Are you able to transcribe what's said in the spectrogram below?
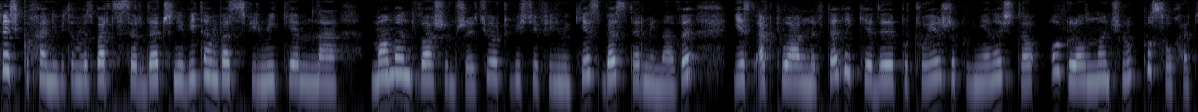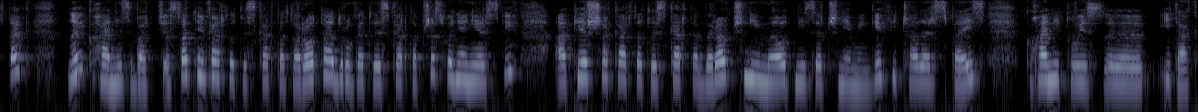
Cześć kochani, witam Was bardzo serdecznie. Witam Was z filmikiem na moment w Waszym życiu. Oczywiście filmik jest bezterminowy, jest aktualny wtedy, kiedy poczujesz, że powinieneś to oglądnąć lub posłuchać, tak? No i kochani, zobaczcie, ostatnia karta to jest karta Tarota, druga to jest karta przesłań anielskich, a pierwsza karta to jest karta wyroczni my od niej zaczniemy. Give each space. Kochani, tu jest yy, i tak...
